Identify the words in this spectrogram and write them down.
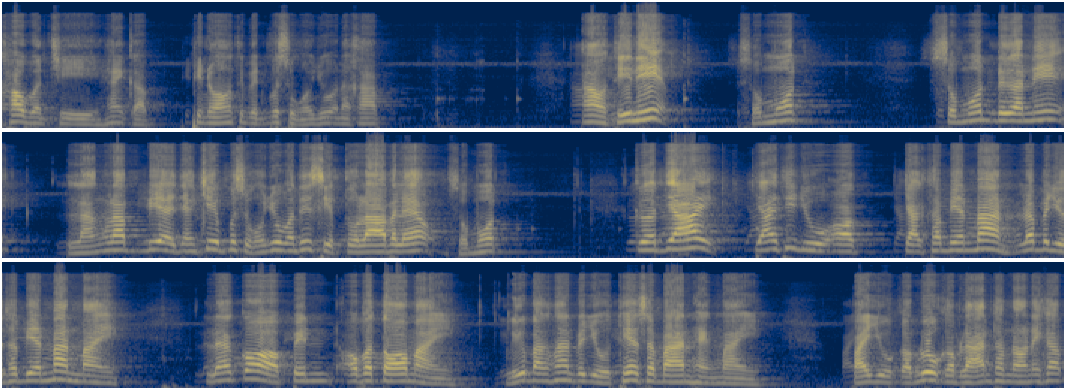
เข้าบัญชีให้กับพี่น้องที่เป็นผู้สูงอายุนะครับอ้าวทีนี้ สมมติ สมมติเดือนนี้ หลังรับเบี้ยยังชีพผู้สูงอายุวันที่ 10 ตุลาไปแล้ว สมมติ เกิดย้ายย้ายที่อยู่ออกจากทะเบียนบ้าน แล้วไปอยู่ทะเบียนบ้านใหม่ แล้วก็เป็นอบตใหม่ หรือบางท่านไปอยู่เทศบาลแห่งใหม่ ไปอยู่กับลูกกับหลานทำนองนี้ครับ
